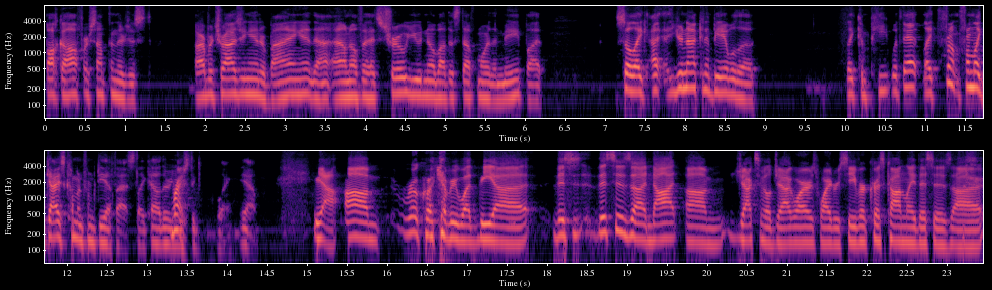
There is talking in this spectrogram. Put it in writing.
buck off or something, they're just arbitraging it or buying it. I, I don't know if that's true. You'd know about this stuff more than me, but so like I, you're not going to be able to like compete with that like from from like guys coming from DFS, like how they're right. used to playing. Yeah. Yeah. Um real quick everyone, the uh this is this is uh, not um, Jacksonville Jaguars wide receiver Chris Conley. This is uh,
